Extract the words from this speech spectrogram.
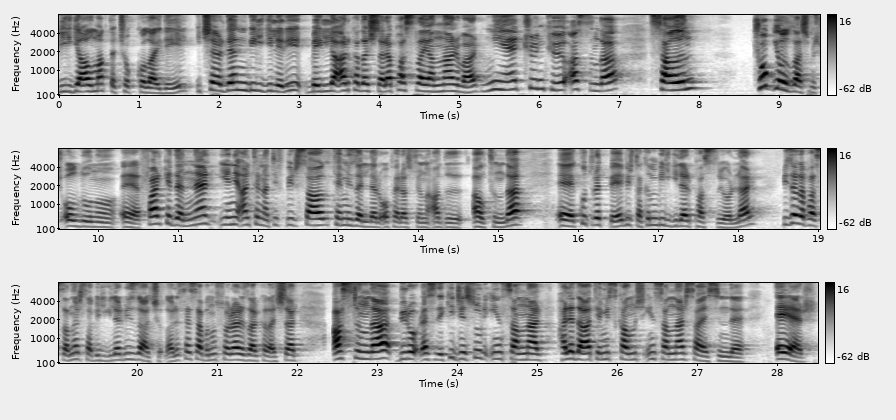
Bilgi almak da çok kolay değil. İçeriden bilgileri belli arkadaşlara paslayanlar var. Niye? Çünkü aslında sağın çok yozlaşmış olduğunu e, fark edenler yeni alternatif bir sağ temiz eller operasyonu adı altında e, Kudret Bey'e bir takım bilgiler paslıyorlar. Bize de paslanırsa bilgiler biz de açıklarız. Hesabını sorarız arkadaşlar. Aslında bürokrasideki cesur insanlar, hale daha temiz kalmış insanlar sayesinde eğer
